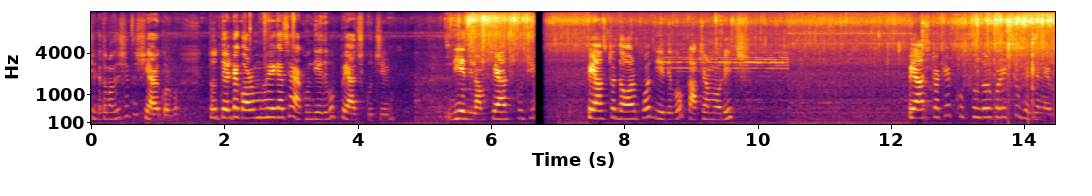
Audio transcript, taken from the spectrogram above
সেটা তোমাদের সাথে শেয়ার করব। তো তেলটা গরম হয়ে গেছে, এখন দিয়ে দেব পেঁয়াজ কুচি। দিয়ে দিলাম পেঁয়াজ কুচি। পেঁয়াজটা দেওয়ার পর দিয়ে দেব কাঁচামরিচ। পেঁয়াজটাকে খুব সুন্দর করে একটু ভেজে নেব।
